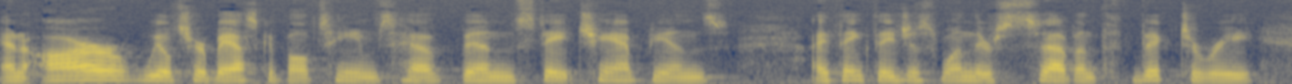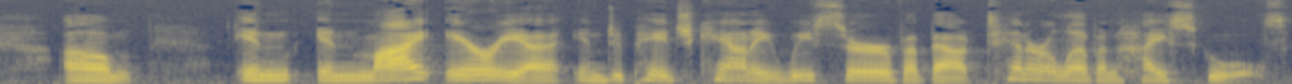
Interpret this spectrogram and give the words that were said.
and our wheelchair basketball teams have been state champions. I think they just won their seventh victory. Um, in in my area in DuPage County, we serve about 10 or 11 high schools.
